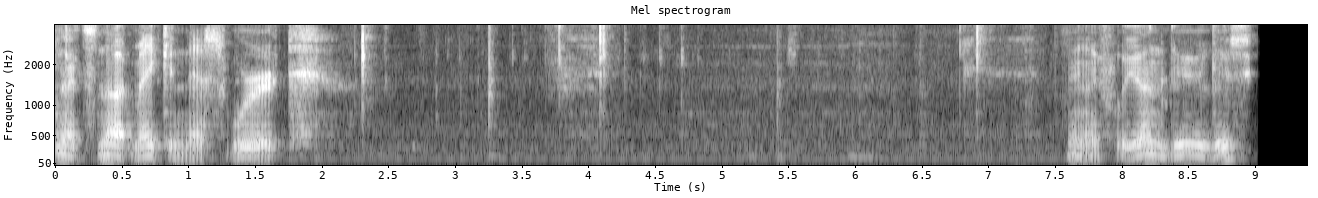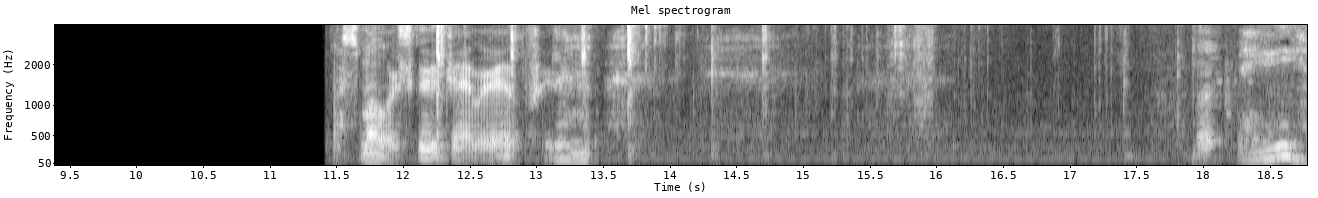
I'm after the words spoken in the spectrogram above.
that's not making this work. And if we undo this a smaller screwdriver out for that. But me.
